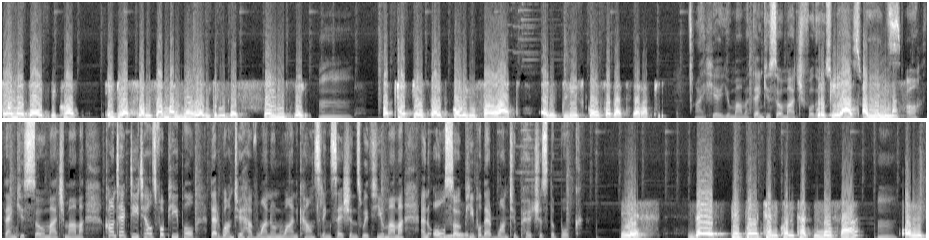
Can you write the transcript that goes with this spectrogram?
Follow that because it was from someone who went through the same thing. Mm. Protect yourself going forward and please go for that therapy. I hear you, Mama. Thank you so much for Good those luck, wise Anonymous. Oh, thank you so much, Mama. Contact details for people that want to have one on one counseling sessions with you, Mama, and also people that want to purchase the book. Yes. The people can contact Mosa mm. on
